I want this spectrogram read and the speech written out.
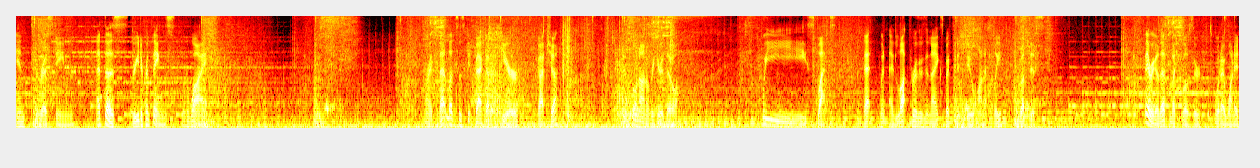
Interesting. That does three different things. Wonder why. Alright, so that lets us get back up here. Gotcha. What's going on over here, though? Whee! Splat. That went a lot further than I expected it to, honestly. What about this? There we go, that's much closer to what I wanted.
